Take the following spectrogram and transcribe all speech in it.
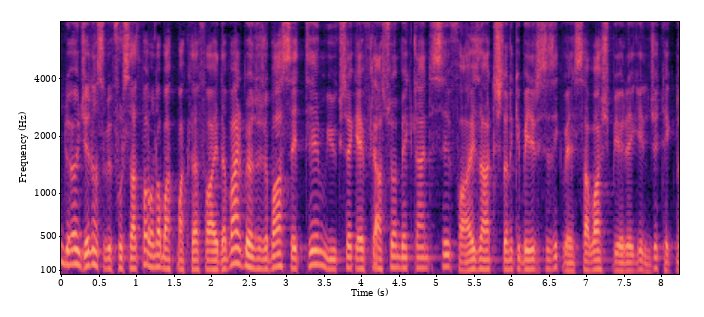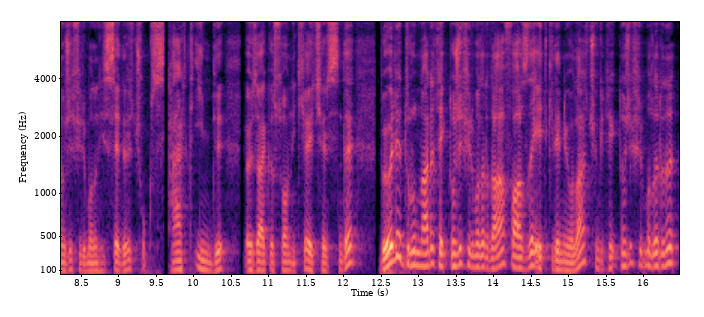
Şimdi önce nasıl bir fırsat var ona bakmakta fayda var. Biraz önce bahsettiğim yüksek enflasyon beklentisi, faiz artışlarındaki belirsizlik ve savaş bir araya gelince teknoloji firmaların hisseleri çok sert indi. Özellikle son iki ay içerisinde. Böyle durumlarda teknoloji firmaları daha fazla etkileniyorlar. Çünkü teknoloji firmalarının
